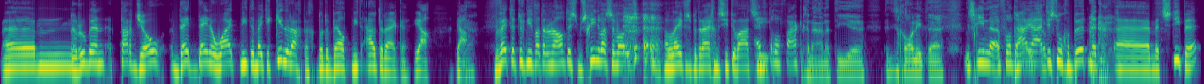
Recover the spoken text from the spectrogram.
Ehm Ruben Tarjo deed Dana White niet een beetje kinderachtig door de belt niet uit te reiken. Ja, ja. Ja. We weten natuurlijk niet wat er aan de hand is. Misschien was er wel iets, een levensbedreigende Hij situatie. heeft het toch wel vaker gedaan. Dat hij, eh, dat hij het gewoon niet... eh, misschien eh, vond hij... Nou ja, het is toen gebeurd met, met Stiepe.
